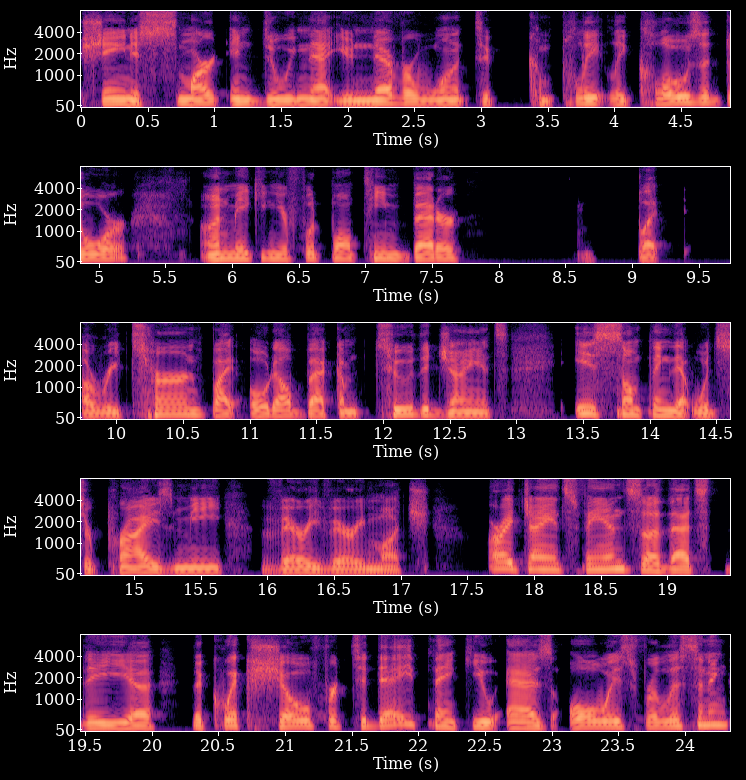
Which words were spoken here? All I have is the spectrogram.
Schoen is smart in doing that. You never want to completely close a door on making your football team better but a return by Odell Beckham to the Giants is something that would surprise me very, very much. All right, Giants fans, uh, that's the uh, the quick show for today. Thank you as always for listening.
